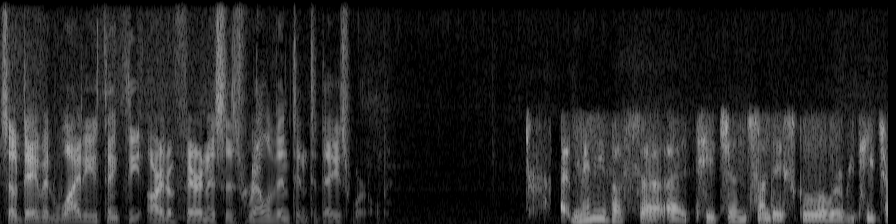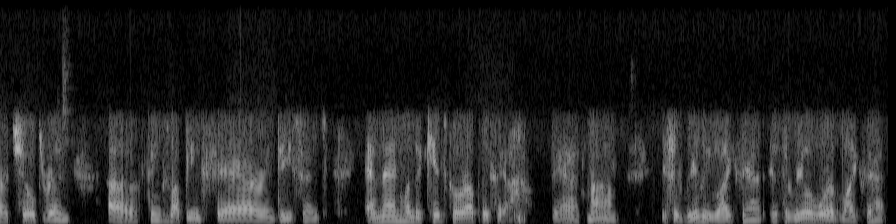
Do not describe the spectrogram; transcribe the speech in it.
So, David, why do you think the art of fairness is relevant in today's world? Uh, many of us uh, uh, teach in Sunday school or we teach our children uh, things about being fair and decent. And then when the kids grow up, they say, oh, Dad, Mom, is it really like that? Is the real world like that?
